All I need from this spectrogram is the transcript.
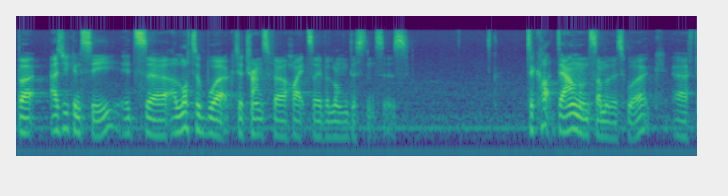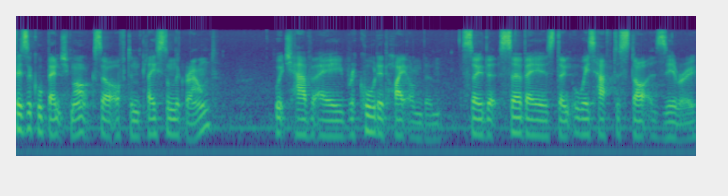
but as you can see, it's uh, a lot of work to transfer heights over long distances. To cut down on some of this work, uh, physical benchmarks are often placed on the ground, which have a recorded height on them, so that surveyors don't always have to start at zero.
